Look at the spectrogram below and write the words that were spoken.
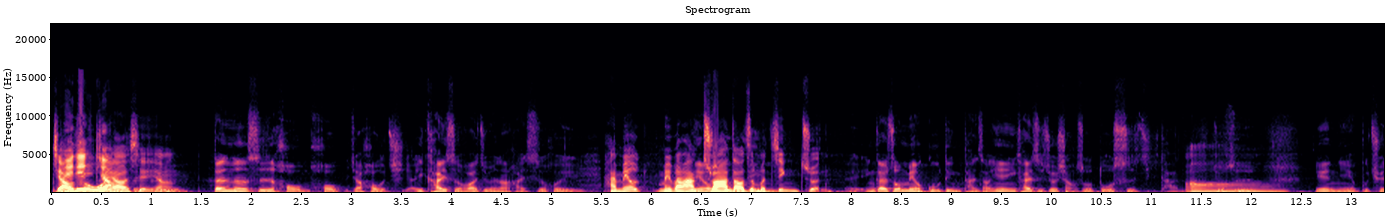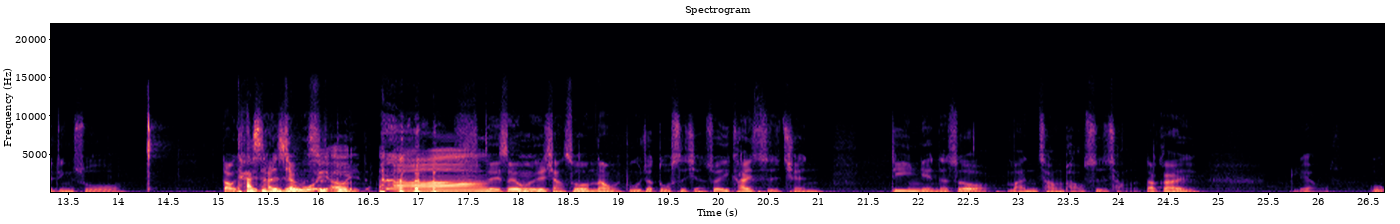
叫每天叫说我要写样，但是那是后后比较后期啊，一开始的话基本上还是会，还没有没办法抓到这么精准诶、应该说没有固定摊商，因为一开始就想说多试几摊，哦。就是因为你也不确定说到底他是不是我对的，啊，对，所以我就想说，那我不如就多试钱。所以一开始前第一年的时候，蛮常跑市场的，大概两我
